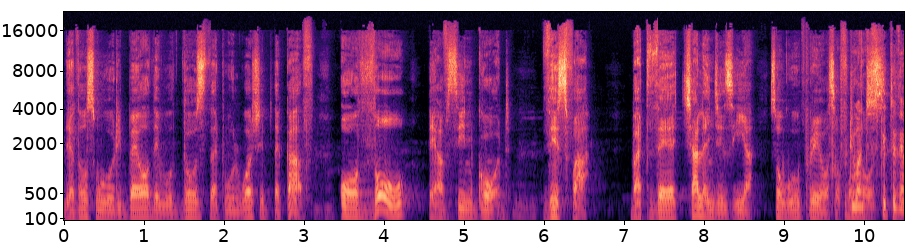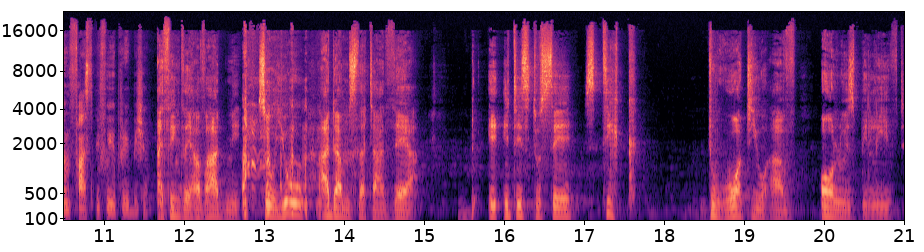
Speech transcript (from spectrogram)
There are those who will rebel. There will those that will worship the calf, Mm-hmm. although they have seen God this far. But the challenge is here. So we'll pray also for Do you want to speak to them first before you pray, Bishop? I think they have heard me. So you Adams that are there, it- it is to say, stick to what you have always believed.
